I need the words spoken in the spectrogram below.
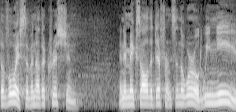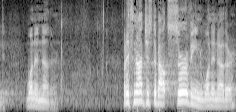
the voice of another Christian, and it makes all the difference in the world. We need one another. But it's not just about serving one another,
